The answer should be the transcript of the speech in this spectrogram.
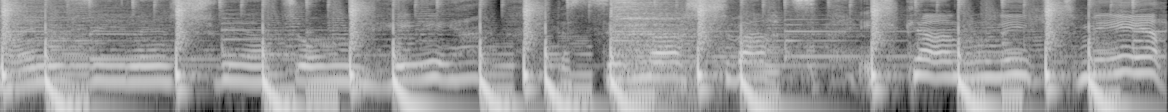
meine Seele schwirrt umher, das Zimmer schwarz, ich kann nicht mehr.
